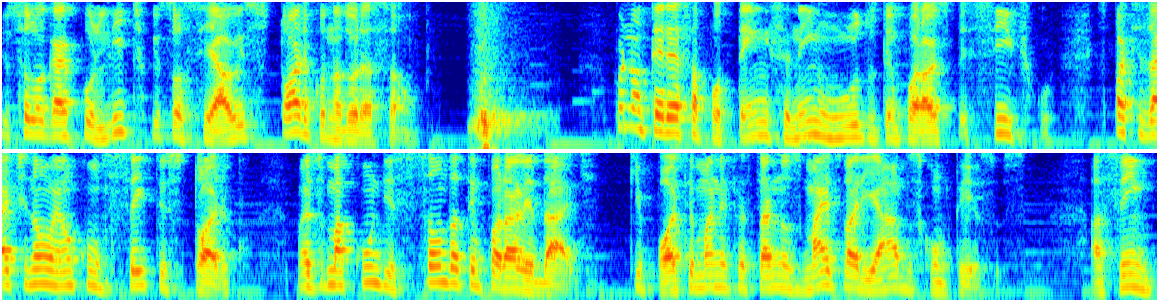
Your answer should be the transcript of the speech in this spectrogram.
e o seu lugar político e social e histórico na duração. Por não ter essa potência nem um uso temporal específico, Spatizite não é um conceito histórico, mas uma condição da temporalidade, que pode se manifestar nos mais variados contextos. Assim,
